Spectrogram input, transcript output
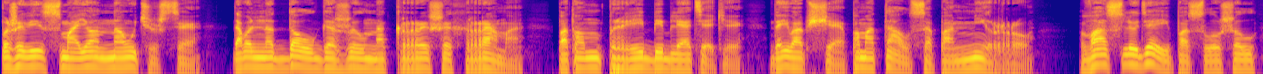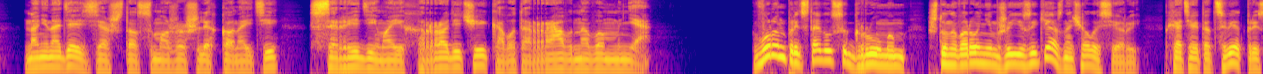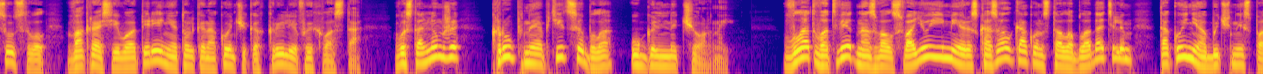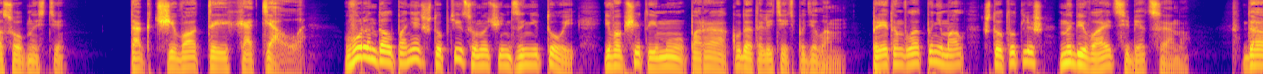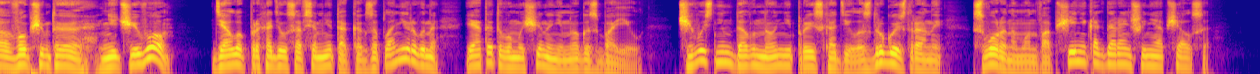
Поживи с моё, научишься. Довольно долго жил на крыше храма, потом при библиотеке, да и вообще помотался по миру. Вас, людей, послушал, но не надейся, что сможешь легко найти среди моих родичей кого-то равного мне». Ворон представился грумом, что на вороньем же языке означало «серый», хотя этот цвет присутствовал в окрасе его оперения только на кончиках крыльев и хвоста. В остальном же крупная птица была угольно-черной. Влад в ответ назвал свое имя и рассказал, как он стал обладателем такой необычной способности. «Так чего ты хотел?» Ворон дал понять, что птица он очень занятой, и вообще-то ему пора куда-то лететь по делам. При этом Влад понимал, что тот лишь набивает себе цену. «Да, в общем-то, ничего». Диалог проходил совсем не так, как запланировано, и от этого мужчина немного сбоил. Чего с ним давно не происходило. С другой стороны, с Вороном он вообще никогда раньше не общался.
